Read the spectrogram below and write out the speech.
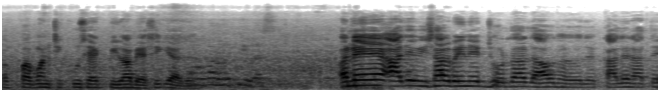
પપ્પા પણ ચીકુ શેક પીવા બેસી ગયા છે. અને આજે વિશાલભાઈને એક જોરદાર દાવ થયો છે. કાલે રાતે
